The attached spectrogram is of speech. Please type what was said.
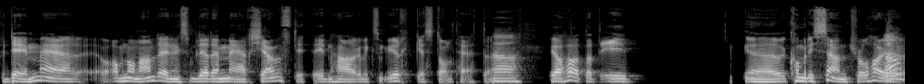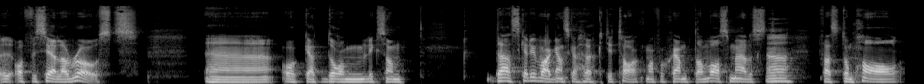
För det är mer, av någon anledning så blir det mer känsligt i den här liksom, yrkesstoltheten. Ja. Jag har hört att i eh, Comedy Central har ju Ja. officiella roasts. Eh, och att de liksom... Där ska det ju vara ganska högt i tak. Man får skämta om vad som helst. Ja. Fast de har,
